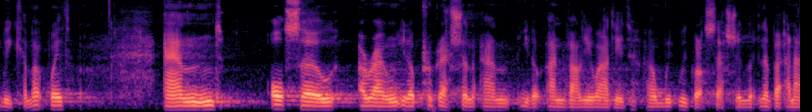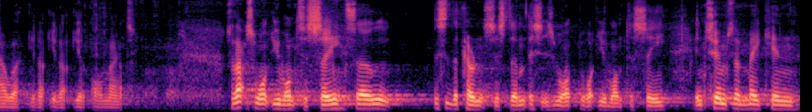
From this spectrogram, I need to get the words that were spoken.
we come up with. And also around you know, progression and, you know, and value added. And we, we've got a session in about an hour you know, you know, you know, on that. So that's what you want to see. So this is the current system. This is what, what you want to see. In terms of making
